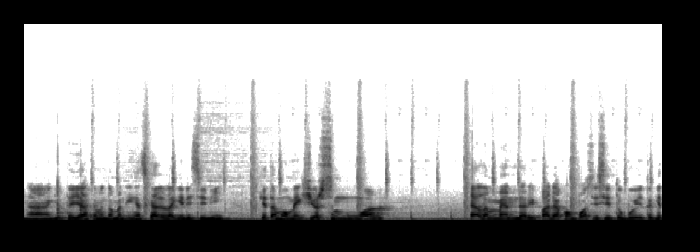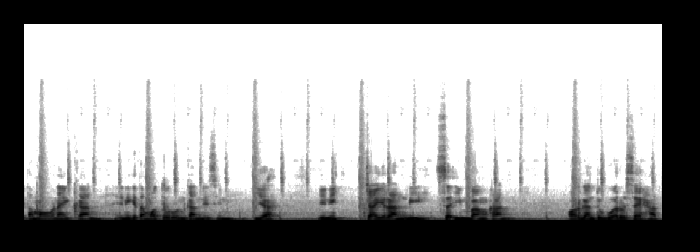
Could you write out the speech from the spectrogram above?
Nah, gitu ya, teman-teman. Ingat sekali lagi di sini, kita mau make sure semua elemen daripada komposisi tubuh itu kita mau naikkan. Ini kita mau turunkan di sini, ya. Ini cairan diseimbangkan. Organ tubuh harus sehat.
